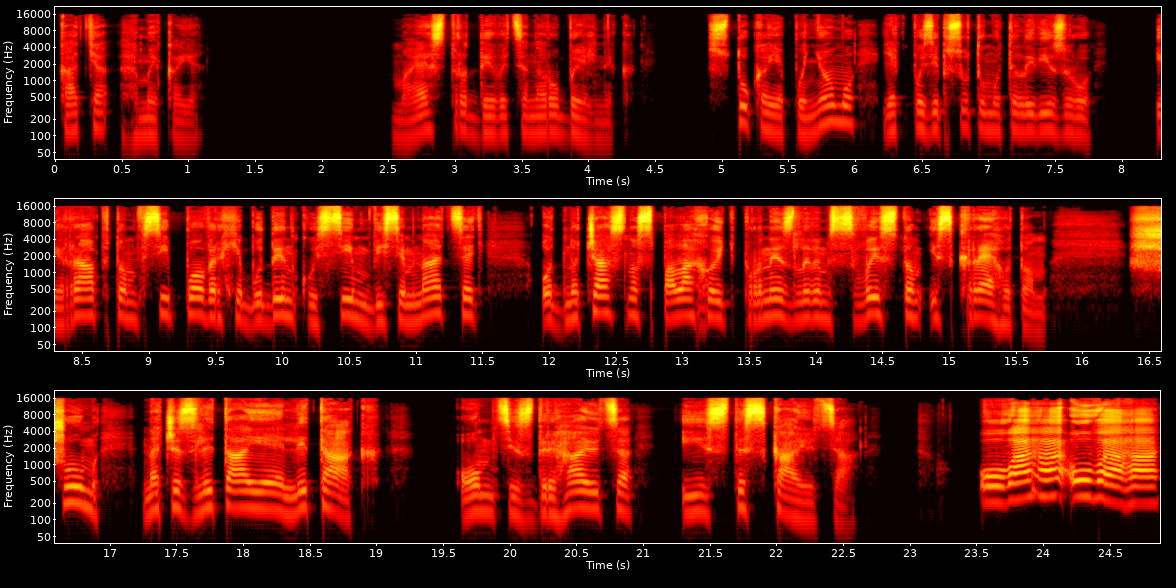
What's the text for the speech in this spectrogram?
Катя гмикає. Маестро дивиться на рубильник, стукає по ньому, як по зіпсутому телевізору, і раптом всі поверхи будинку 7-18 одночасно спалахають пронизливим свистом і скреготом. Шум, наче злітає літак. Омці здригаються і стискаються. Увага, увага!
